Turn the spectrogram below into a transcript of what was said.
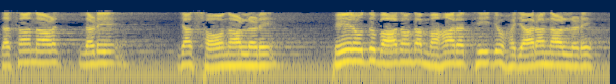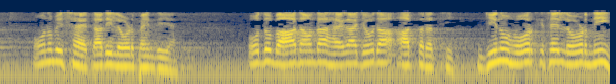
ਦਸਾਂ ਨਾਲ ਲੜੇ ਜਾਂ 100 ਨਾਲ ਲੜੇ ਫਿਰ ਉਸ ਤੋਂ ਬਾਅਦ ਆਉਂਦਾ ਮਹਾਰਥੀ ਜੋ ਹਜ਼ਾਰਾਂ ਨਾਲ ਲੜੇ। ਉਹਨੂੰ ਵੀ ਸਹਾਇਤਾ ਦੀ ਲੋੜ ਪੈਂਦੀ ਹੈ। ਉਸ ਤੋਂ ਬਾਅਦ ਆਉਂਦਾ ਹੈਗਾ ਯੋਧਾ ਅਤਰਥੀ ਜਿਹਨੂੰ ਹੋਰ ਕਿਸੇ ਲੋੜ ਨਹੀਂ।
